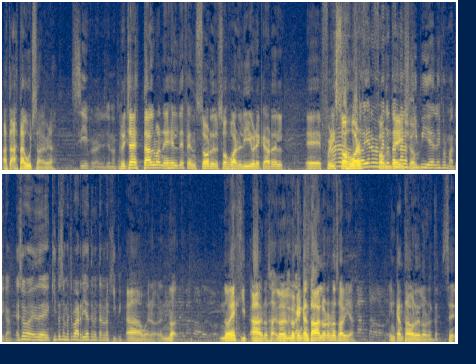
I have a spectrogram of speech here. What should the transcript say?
Hasta, hasta Gucci sabe, mira. Sí, pero yo no sé. Richard Stallman es el defensor del software libre, creador del eh, Free Ah, no, Software Todavía no me meto tanto en los Foundation. hippies de la informática. Eso de quinto semestre para arriba te meten en los hippies. Ah, bueno, no, no es hip. Ah, no sabe- Ah, lo, que encanta. encantaba a Loros no sabía. Encantador de Loros, sí.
